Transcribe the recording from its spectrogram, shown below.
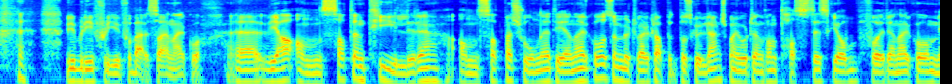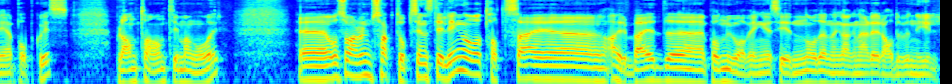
vi blir fly forbausa i NRK. Eh, Vi har ansatt en tidligere ansatt personlighet i NRK som burde vært klappet på skulderen, som har gjort en fantastisk jobb for NRK med popquiz, bl.a. i mange år. Eh, Og så har hun sagt opp sin stilling og tatt seg eh, arbeid eh, på den uavhengige siden, og denne gangen er det Radio Vinyl.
